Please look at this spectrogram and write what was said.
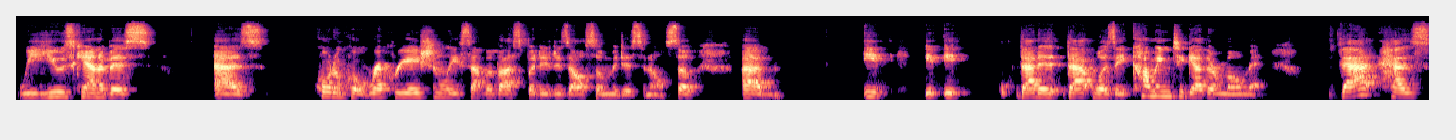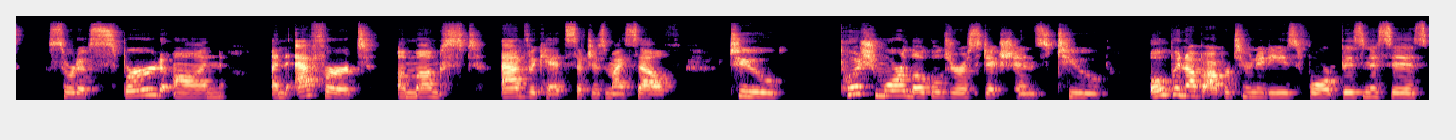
we use cannabis as quote unquote recreationally some of us but it is also medicinal so um, it, it it that is that was a coming together moment that has sort of spurred on an effort amongst advocates such as myself to push more local jurisdictions to open up opportunities for businesses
